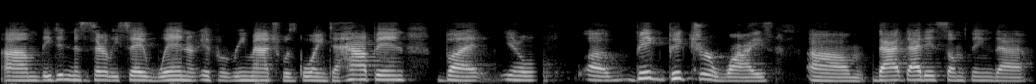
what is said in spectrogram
Um, they didn't necessarily say when or if a rematch was going to happen, but you know, uh, big picture wise, um, that that is something that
